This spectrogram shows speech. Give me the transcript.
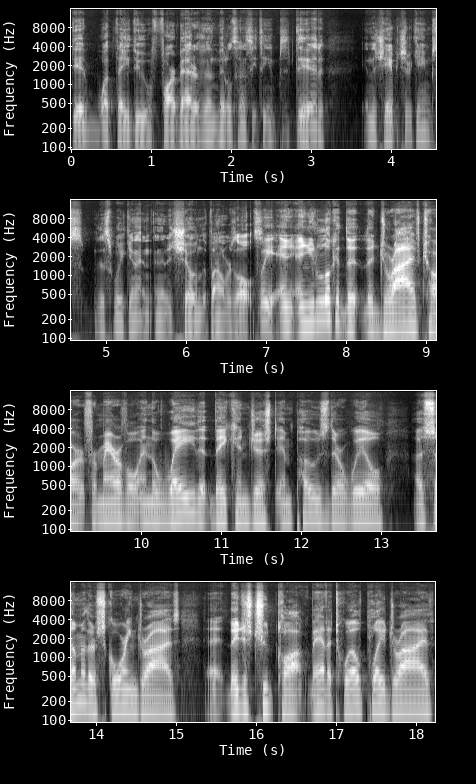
did what they do far better than Middle Tennessee teams did in the championship games this weekend, and, and then it showed in the final results. Wait, and, and you look at the, the drive chart for Maryville and the way that they can just impose their will. Uh, some of their scoring drives, uh, they just chewed clock. They had a 12 play drive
